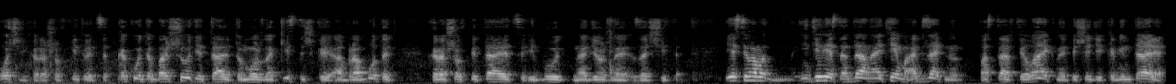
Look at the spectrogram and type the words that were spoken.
очень хорошо впитывается. Какую-то большую деталь, то можно кисточкой обработать, хорошо впитается и будет надежная защита. Если вам интересна данная тема, обязательно поставьте лайк, напишите комментарий.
